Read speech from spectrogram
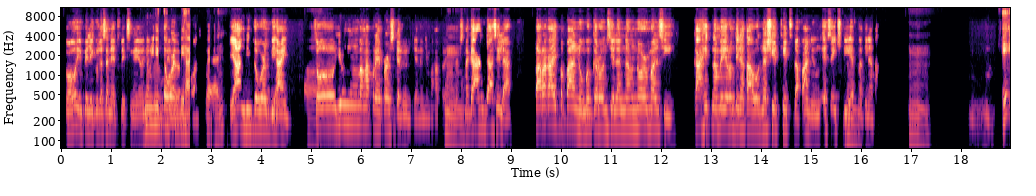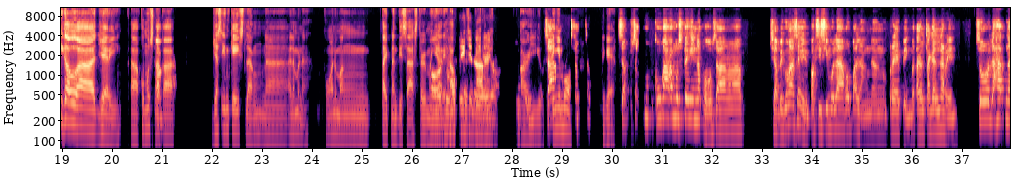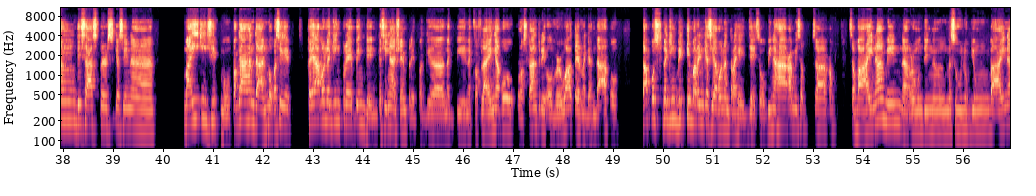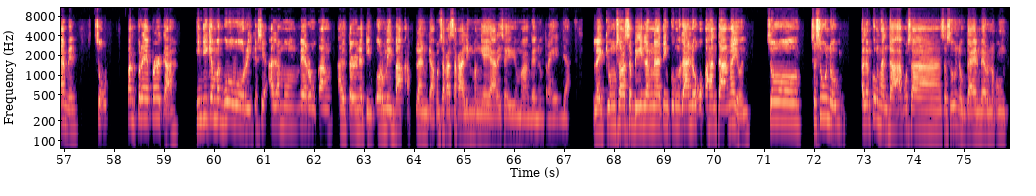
Oo, yung pelikula sa Netflix ngayon. Yung Leave the World Behind. Ba yan? Yan, Leave the World Behind. Oo. So, yung mga preppers, ganun, ganun yung mga preppers. Hmm. Nag-aanda sila para kahit papano magkaroon sila ng normalcy kahit na mayroon tinatawag na shit hits the fan, yung SHTF Hmm. na tinatawag. Mm. Mm. Eh, ikaw, ah, Jerry, ah, kumusta Ah. ka? Just in case lang na, alam mo na, kung ano mang type ng disaster mangyari. Oo, How prepared scenario. are you? Sa- Tingin mo, Sa, sa, sige. sa, sa- kung kakamustahin ako sa sabi ko nga sa iyo, pagsisimula ko pa lang ng prepping, matagal-tagal na rin. So lahat ng disasters kasi na maiisip mo, paghahandaan mo. Kasi kaya ako naging prepping din. Kasi nga syempre pag uh, nag nagfa-flying ako cross country over water naghanda ako. Tapos naging biktima rin kasi ako ng trahedya. So binaha kami sa sa, sa bahay namin. Naroon din nasunog yung bahay namin. So pag prepper ka hindi ka magwo-worry kasi alam mong meron kang alternative or may backup plan ka kung sakasakaling mangyayari sa iyo yung mga ganong trahedya. Like yung sasabihin lang natin kung gaano ako kahanda ngayon. So, sa sunog, alam kong handa ako sa sa sunog dahil meron akong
